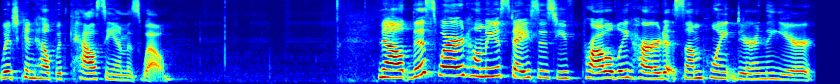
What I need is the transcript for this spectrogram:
which can help with calcium as well. Now, this word homeostasis you've probably heard at some point during the year,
